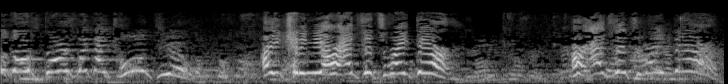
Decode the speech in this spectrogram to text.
Those doors like I told you! Are you kidding me? Our exit's right there! Our exit's right there!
